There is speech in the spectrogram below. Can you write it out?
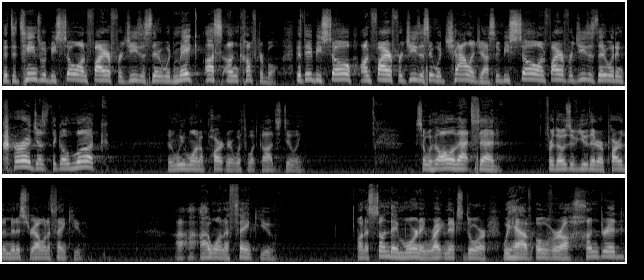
That the teens would be so on fire for Jesus that it would make us uncomfortable. That they'd be so on fire for Jesus, it would challenge us. It'd be so on fire for Jesus that it would encourage us to go, look. And we want to partner with what God's doing. So, with all of that said, for those of you that are part of the ministry, I want to thank you. I, I want to thank you. On a Sunday morning, right next door, we have over a hundred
